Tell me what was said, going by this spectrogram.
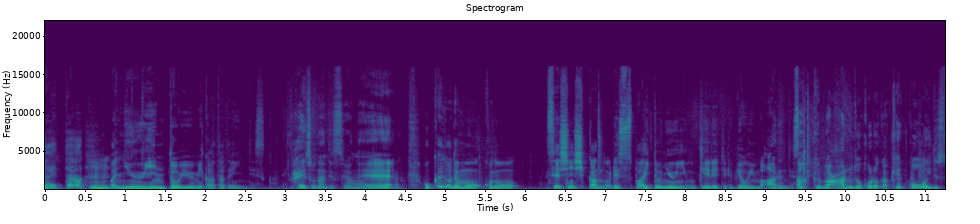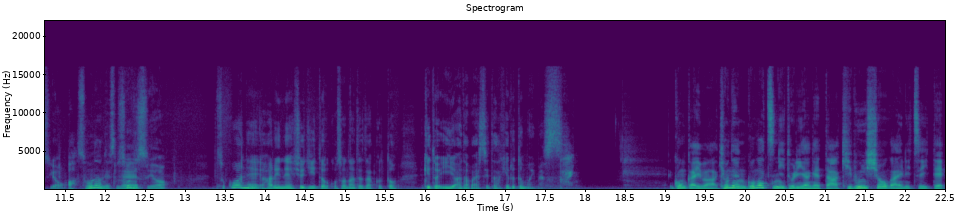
えた、うんまあ、入院という見方でいいんですかね。はいそうなんですよね北海道でもこの精神疾患のレスパイト入院を受け入れている病院もあるんですあか。まああるどころか結構多いですよ。あそうなんですね。そうですよ。そこはね、やはりね、主治医とご相談いただくと、きっといいアドバイスいただけると思います。今回は去年5月に取り上げた気分障害について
